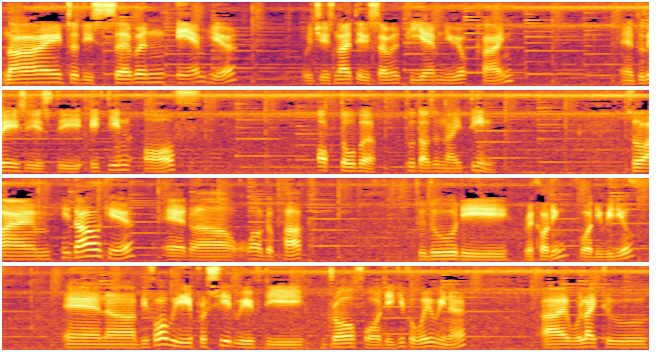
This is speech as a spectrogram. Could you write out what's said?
9:37 a.m. here, which is 9:37 p.m. New York time, and today is, is the 18th of October 2019. So I'm down here at uh, one of the park to do the recording for the video. And uh, before we proceed with the draw for the giveaway winner, I would like to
